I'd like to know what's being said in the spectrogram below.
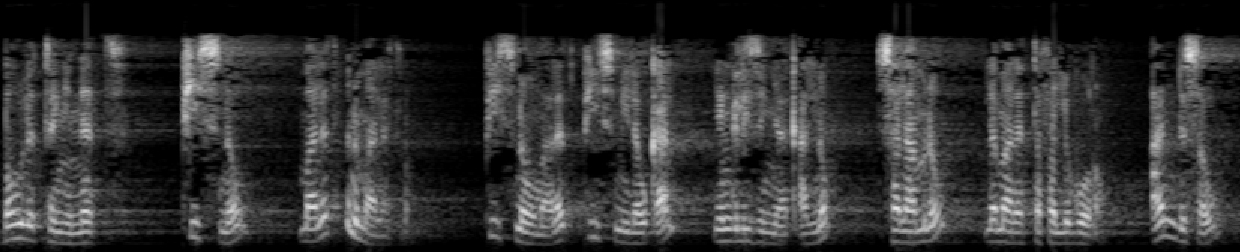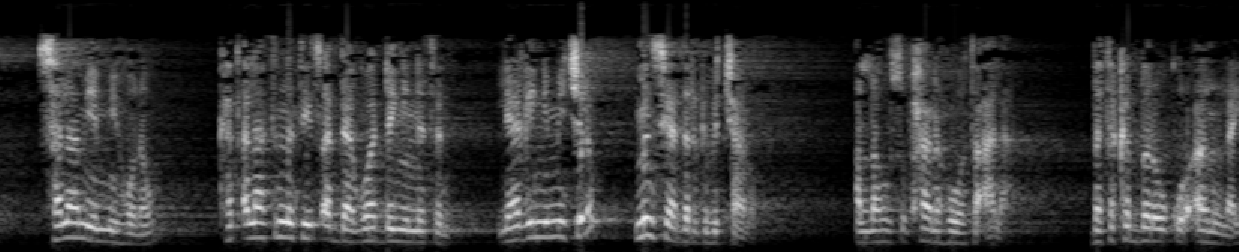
በሁለተኛነት peace ነው ማለት ምን ማለት ነው? peace ነው ማለት peace የሚለው ቃል የእንግሊዝኛ ቃል ነው። ሰላም ነው ለማለት ተፈልጎ ነው። አንድ ሰው ሰላም የሚሆነው ከጠላትነት የጸዳ ጓደኝነትን ሊያገኝ የሚችለው ምን ሲያደርግ ብቻ ነው? አላሁ ስብሓንሁ ወተዓላ በተከበረው ቁርአኑ ላይ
